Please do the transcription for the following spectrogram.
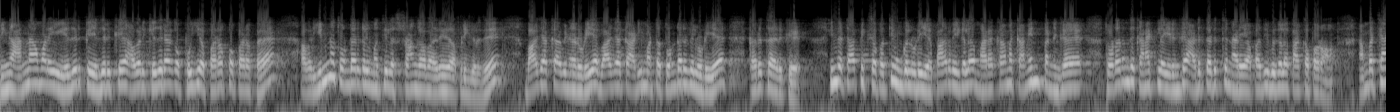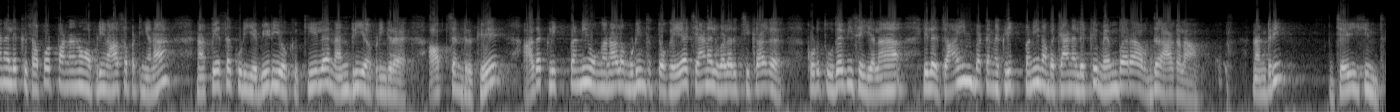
நீங்கள் அண்ணாமலையை எதிர்க்க எதிர்க்க அவருக்கு எதிராக பொய்ய பரப்ப பரப்ப அவர் இன்னும் தொண்டர்கள் மத்தியில் ஸ்ட்ராங்காக அப்படிங்கிறது பாஜகவினருடைய பாஜக அடிமட்ட தொண்டர்களுடைய கருத்தா இருக்கு. இந்த டாபிக்ஸை பற்றி உங்களுடைய பார்வைகளை மறக்காம கமெண்ட் பண்ணுங்க. தொடர்ந்து கணக்கில் இருங்க. அடுத்தடுத்து நிறைய பதிவுகளை பார்க்க போறோம். நம்ம சேனலுக்கு சப்போர்ட் பண்ணணும் அப்படின்னு ஆசைப்பட்டீங்கன்னா நான் பேசக்கூடிய வீடியோக்கு கீழே நன்றி அப்படிங்கிற ஆப்ஷன் இருக்கு. அதை கிளிக் பண்ணி உங்களால் முடிந்த தொகையை சேனல் வளர்ச்சிக்காக கொடுத்து உதவி செய்யலாம். இல்லை ஜாயின் பட்டனை கிளிக் பண்ணி நம்ம சேனலுக்கு மெம்பராக வந்து ஆகலாம். நன்றி. ஜெய் ஹிந்த்.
